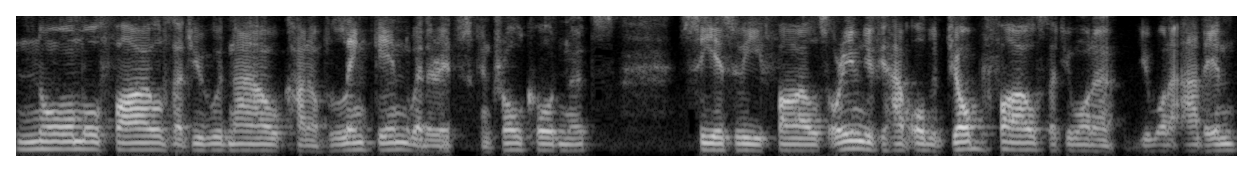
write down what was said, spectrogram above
normal files that you would now kind of link in, whether it's control coordinates, CSV files, or even if you have all the job files that you want to you want to add in,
